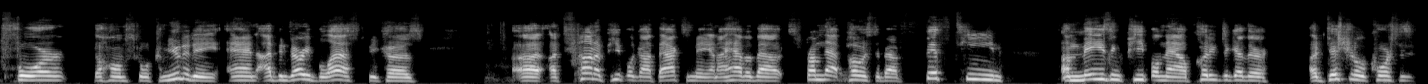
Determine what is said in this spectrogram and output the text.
for the homeschool community? And I've been very blessed because uh, a ton of people got back to me, and I have about, from that post, about 15 amazing people now putting together additional courses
